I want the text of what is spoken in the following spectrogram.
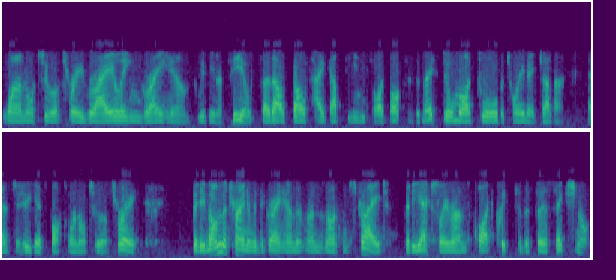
one or two or three railing greyhounds within a field, so they'll they'll take up the inside boxes, and they still might draw between each other as to who gets box one or two or three. But if I'm the trainer with the greyhound that runs nice and straight, but he actually runs quite quick to the first sectional,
